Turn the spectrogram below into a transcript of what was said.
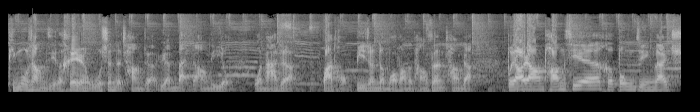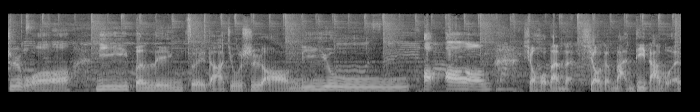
屏幕上几个黑人无声地唱着原版的 Only You，我拿着话筒逼真的模仿着唐僧唱着：“不要让螃蟹和绷紧来吃我。”你本领最大就是 Only You，小伙伴们笑得满地打滚。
